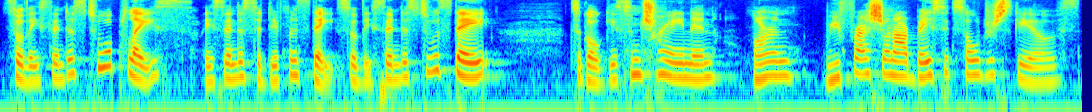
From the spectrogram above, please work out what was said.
So they send us to a place, they send us to different states. So they send us to a state to go get some training, learn, refresh on our basic soldier skills.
